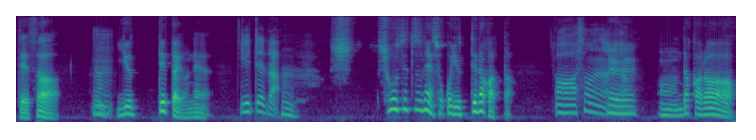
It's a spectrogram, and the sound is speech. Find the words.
てさ、うん。言ってたよね。言ってた。うん。し小説ね、そこ言ってなかった。ああそうなんだ、えうん、だから、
